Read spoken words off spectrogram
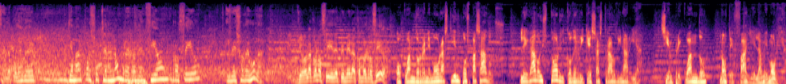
se le puede ver- llamar por sus tres nombres, Redención, Rocío y Beso de Judas. Yo la conocí de primera como el Rocío. O cuando rememoras tiempos pasados, legado histórico de riqueza extraordinaria, siempre y cuando no te falle la memoria.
